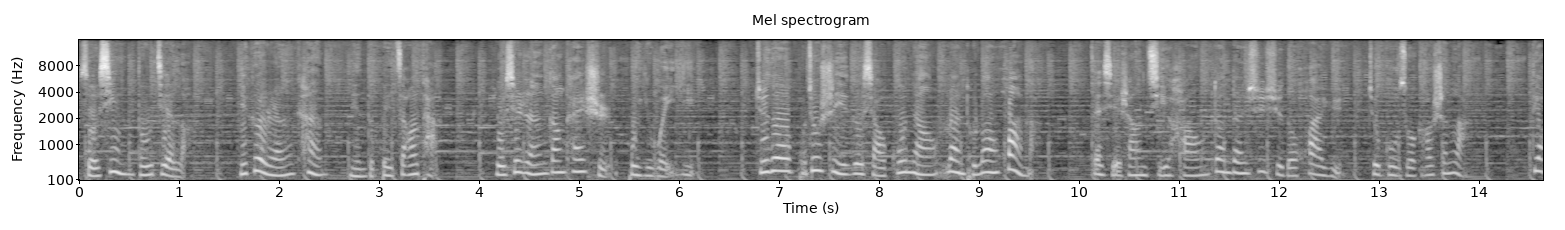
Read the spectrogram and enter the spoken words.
索性都借了，一个人看免得被糟蹋。有些人刚开始不以为意，觉得不就是一个小姑娘乱涂乱画吗？再写上几行断断续续的话语，就故作高深了，雕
